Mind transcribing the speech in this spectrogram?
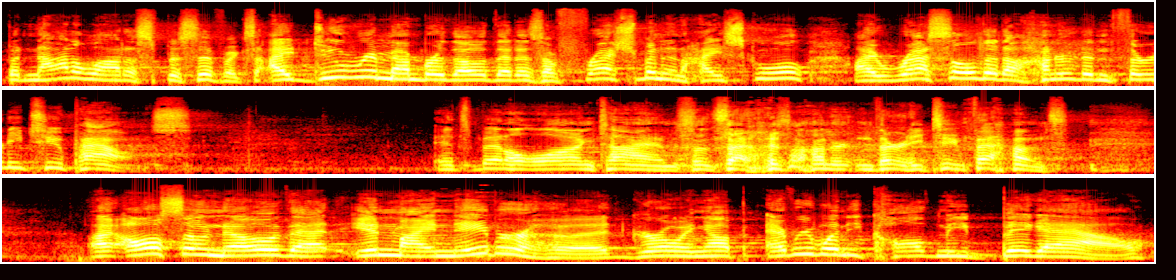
but not a lot of specifics. I do remember, though, that as a freshman in high school, I wrestled at 132 pounds. It's been a long time since I was 132 pounds. I also know that in my neighborhood growing up, everybody called me Big Al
